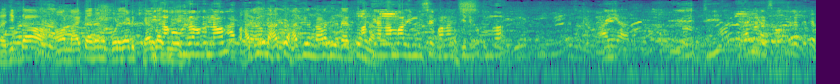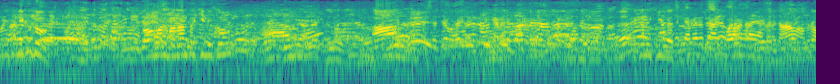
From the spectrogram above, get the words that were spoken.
রাজীব দা আমার মাইকটা যেন পড়ে যায় খেয়াল রাখবে। অভিভাবকের নাম? হাত দিও না হাত দিও- না, নাড়া দিও না। একদম নাম্বার ইংলিশে বানান কি তোমরা? আই আর টি লিখো তো রহমান বানানটা কি লিখো এখানে কি আছে? আমরা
